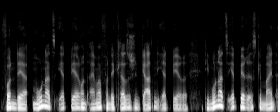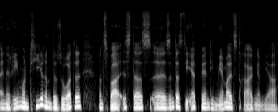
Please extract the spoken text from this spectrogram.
von der Monatserdbeere und einmal von der klassischen Gartenerdbeere. Die Monatserdbeere ist gemeint eine remontierende Sorte und zwar ist das, äh, sind das die Erdbeeren, die mehrmals tragen im Jahr.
